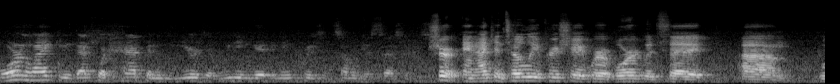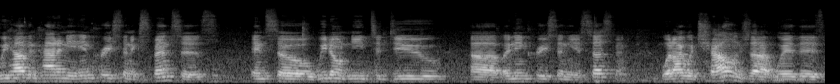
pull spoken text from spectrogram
more than likely, that's what happened in the years that we didn't get an increase in some of the assessments. Sure, and I can totally appreciate where a board would say, um, we haven't had any increase in expenses, and so we don't need to do, uh, an increase in the assessment. What I would challenge that with is,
